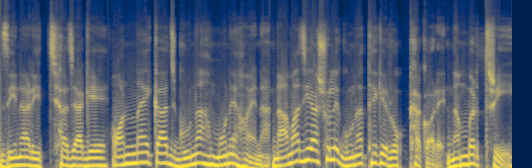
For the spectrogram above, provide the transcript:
জিনার ইচ্ছা জাগে, অন্যায় কাজ গুনাহ মনে হয় না। নামাজই আসলে গুনাহ থেকে রক্ষা করে। নাম্বার থ্রি,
